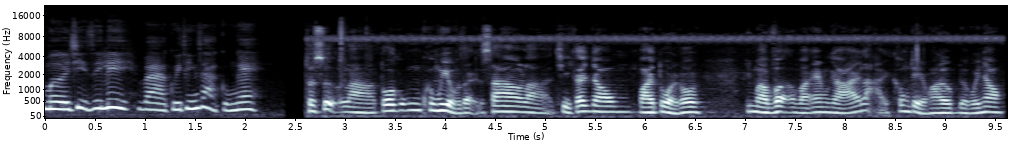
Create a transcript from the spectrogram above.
Mời chị Di Ly và quý thính giả cùng nghe. Thật sự là tôi cũng không hiểu tại sao là chỉ cách nhau vài tuổi thôi nhưng mà vợ và em gái lại không thể hòa hợp được với nhau.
